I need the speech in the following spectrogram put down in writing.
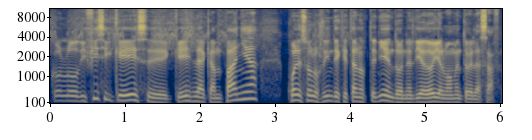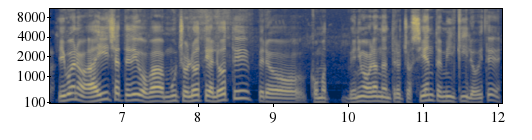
Con lo difícil que es, eh, que es la campaña, ¿cuáles son los rindes que están obteniendo en el día de hoy al momento de la zafra? Y bueno, ahí ya te digo, va mucho lote a lote, pero como venimos hablando entre 800 y 1000 kilos, ¿viste?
